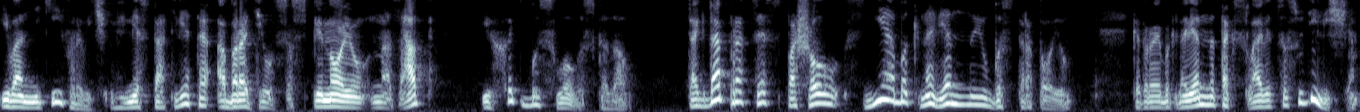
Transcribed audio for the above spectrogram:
Иван Никифорович вместо ответа обратился спиною назад и хоть бы слово сказал. Тогда процесс пошел с необыкновенной быстротою, которая обыкновенно так славится судилище.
